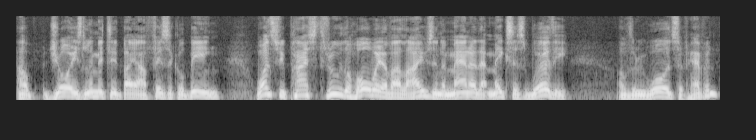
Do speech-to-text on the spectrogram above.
Our joy is limited by our physical being. Once we pass through the hallway of our lives in a manner that makes us worthy of the rewards of heaven,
